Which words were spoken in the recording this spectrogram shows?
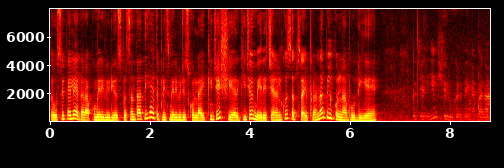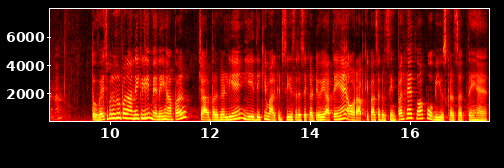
तो उससे पहले अगर आपको मेरी वीडियोस पसंद आती है तो प्लीज़ मेरी वीडियोज़ को लाइक कीजिए शेयर कीजिए और मेरे चैनल को सब्सक्राइब करना बिल्कुल ना भूलिए तो चलिए शुरू करते हैं बनाना तो वेज बर्गर बनाने के लिए मैंने यहाँ पर चार बर्गर लिए हैं। ये देखिए, मार्केट से इस तरह से कटे हुए आते हैं और आपके पास अगर सिंपल है तो आप वो भी यूज़ कर सकते हैं।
